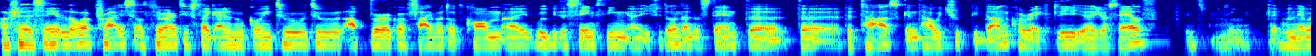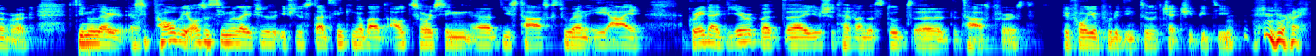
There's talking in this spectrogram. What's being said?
how should I say, lower price alternatives, like, I don't know, going to, to Upwork or Fiverr.com, uh, it will be the same thing. Uh, if you don't understand the, the, the task and how it should be done correctly uh, yourself, it will, that will never work. Similar, it's probably also similar if you if you start thinking about outsourcing uh, these tasks to an AI. Great idea, but uh, you should have understood uh, the task first before you put it into ChatGPT. right.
